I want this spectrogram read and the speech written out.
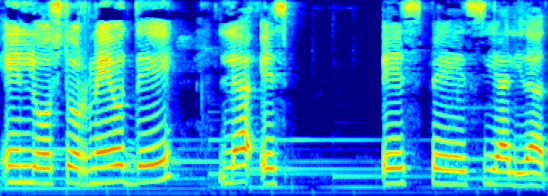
en los torneos de la especialidad.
